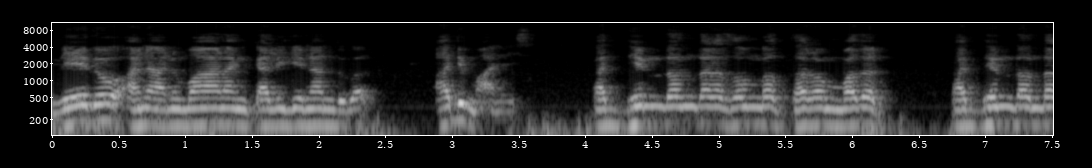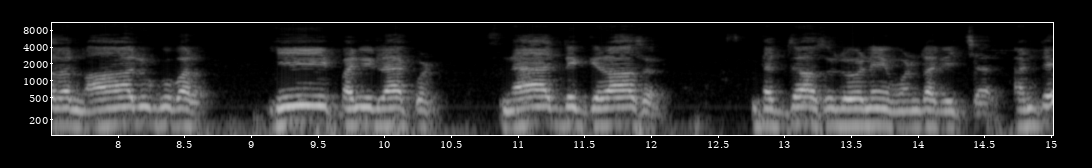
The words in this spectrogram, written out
లేదో అని అనుమానం కలిగినందువల్ల అది మానేసి పద్దెనిమిది వందల సంవత్సరం మొదలు పద్దెనిమిది వందల నాలుగు వరకు ఏ పని లేకుండా స్నాడ్ గ్రాస్ మెడ్రాసులోనే ఉండనిచ్చారు. అంటే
